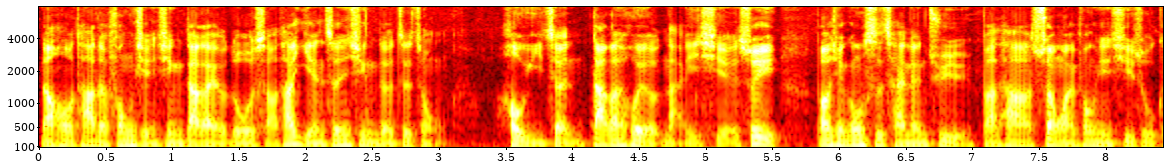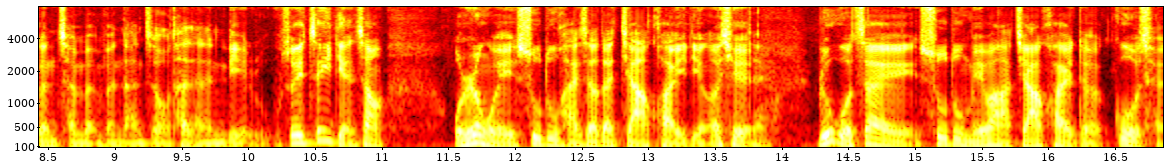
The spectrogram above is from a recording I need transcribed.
然后它的风险性大概有多少，它衍生性的这种后遗症大概会有哪一些，所以保险公司才能去把它算完风险系数跟成本分担之后，它才能列入。所以这一点上，我认为速度还是要再加快一点，而且如果在速度没办法加快的过程。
